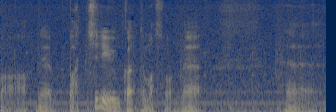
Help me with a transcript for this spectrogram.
まあねばっちり受かってますもんね、えー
